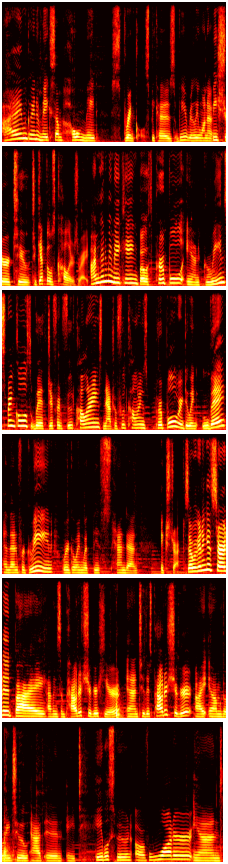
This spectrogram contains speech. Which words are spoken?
I'm going to make some homemade sprinkles because we really want to be sure to, to get those colors right. I'm going to be making both purple and green sprinkles with different food colorings, natural food colorings. Purple, we're doing ube, and then for green, we're going with this pandan extract. So we're gonna get started by having some powdered sugar here. And to this powdered sugar, I am going to add in a tablespoon of water and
